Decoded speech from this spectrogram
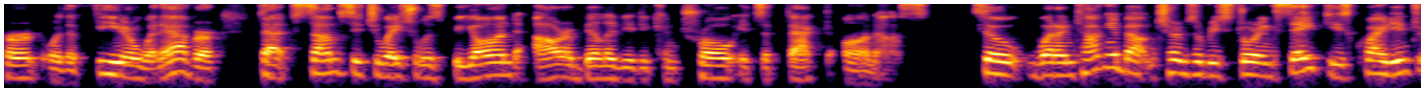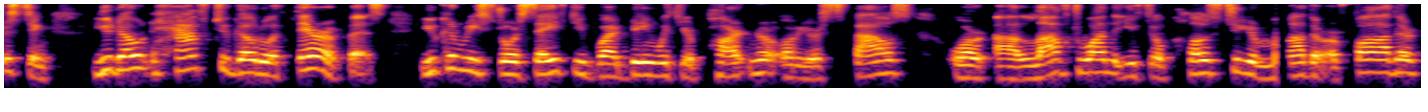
hurt or the fear, whatever, that some situation was beyond our ability to control its effect on us. So, what I'm talking about in terms of restoring safety is quite interesting. You don't have to go to a therapist. You can restore safety by being with your partner or your spouse or a loved one that you feel close to, your mother or father,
